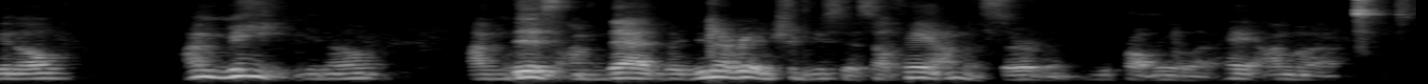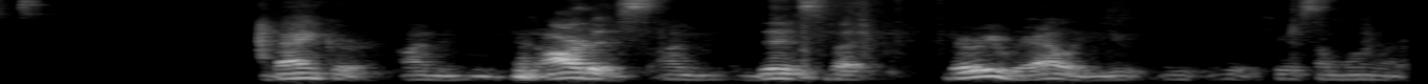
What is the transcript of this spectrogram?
you know, I'm me, you know, I'm this, I'm that, but you never introduce yourself. Hey, I'm a servant. You probably like, hey, I'm a banker, I'm an artist, I'm this, but very rarely you, you, you hear someone like,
